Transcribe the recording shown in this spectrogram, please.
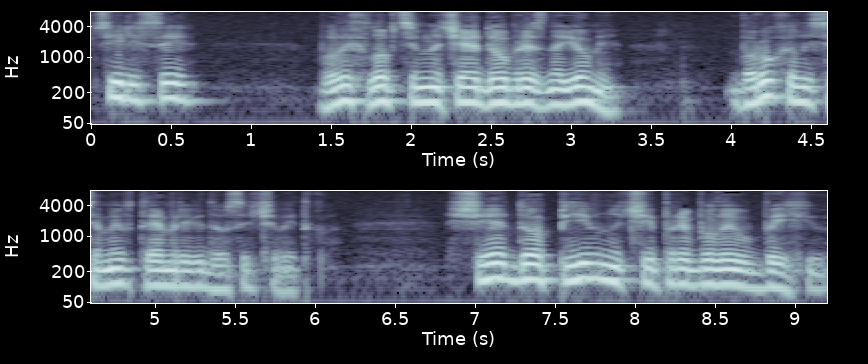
Ці ліси були хлопцям наче добре знайомі, бо рухалися ми в темряві досить швидко. Ще до півночі прибули в Бихів.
